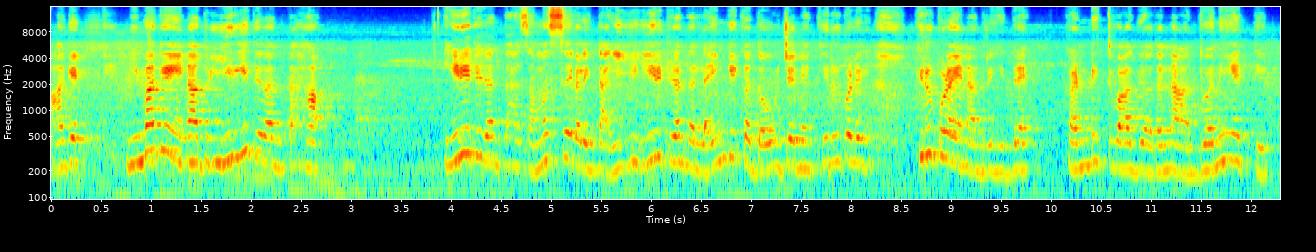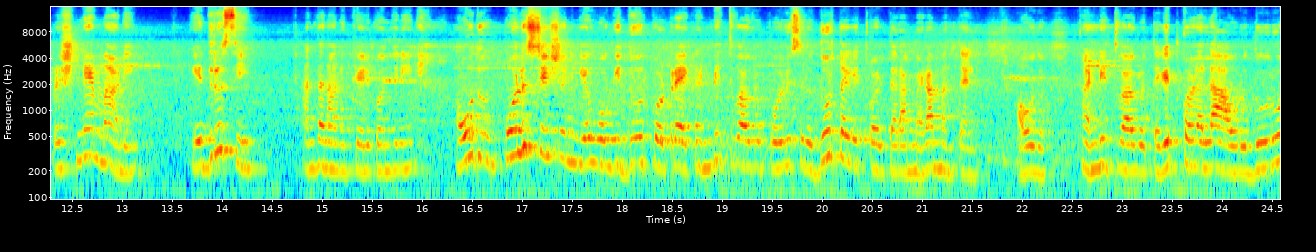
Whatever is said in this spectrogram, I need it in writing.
ಹಾಗೆ ನಿಮಗೆ ಏನಾದರೂ ಈ ರೀತಿಯಾದಂತಹ ಈ ರೀತಿಯಾದಂತಹ ಸಮಸ್ಯೆಗಳಿಂದ, ಈ ಈ ರೀತಿಯಾದಂಥ ಲೈಂಗಿಕ ದೌರ್ಜನ್ಯ, ಕಿರುಕುಳ ಕಿರುಕುಳ ಏನಾದರೂ ಇದ್ದರೆ ಖಂಡಿತವಾಗಿಯೂ ಅದನ್ನು ಧ್ವನಿ ಎತ್ತಿ ಪ್ರಶ್ನೆ ಮಾಡಿ, ಎದುರಿಸಿ ಅಂತ ನಾನು ಕೇಳ್ಕೊತೀನಿ. ಹೌದು, ಪೊಲೀಸ್ ಸ್ಟೇಷನ್ಗೆ ಹೋಗಿ ದೂರು ಕೊಟ್ಟರೆ ಖಂಡಿತವಾಗ್ಲೂ ಪೊಲೀಸರು ದೂರು ತೆಗೆದುಕೊಳ್ತಾರ ಮೇಡಮ್ ಅಂತೇಳಿ. ಹೌದು, ಖಂಡಿತವಾಗ್ಲೂ ತೆಗೆದುಕೊಳ್ಳಲ್ಲ ಅವರು ದೂರು.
